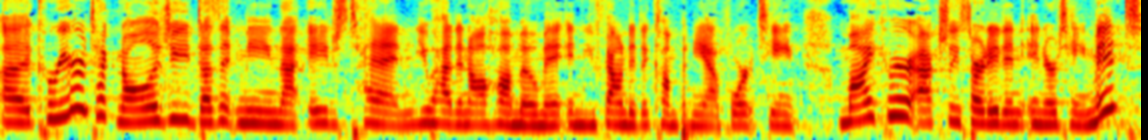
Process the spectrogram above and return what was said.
a career in technology doesn't mean that age 10 you had an aha moment and you founded a company at 14. My career actually started in entertainment.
